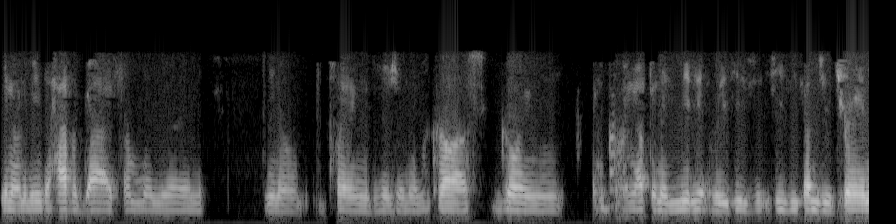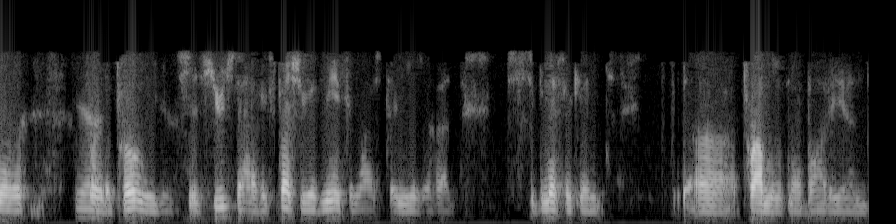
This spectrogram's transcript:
you know what I mean? To have a guy from when you're in, you know, playing Division One lacrosse, going going up, and immediately he's he becomes your trainer for the pro league. It's, it's huge to have, especially with me. For the last ten years, I've had significant uh problems with my body, and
